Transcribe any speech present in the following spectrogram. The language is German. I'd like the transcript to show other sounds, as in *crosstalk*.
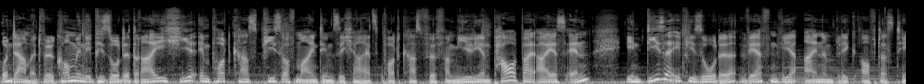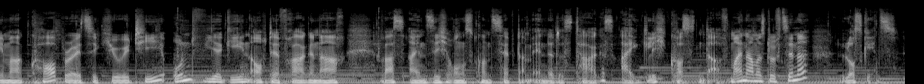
Und damit willkommen in Episode 3 hier im Podcast Peace of Mind, dem Sicherheitspodcast für Familien, powered by ISN. In dieser Episode werfen wir einen Blick auf das Thema Corporate Security und wir gehen auch der Frage nach, was ein Sicherungskonzept am Ende des Tages eigentlich kosten darf. Mein Name ist Dulf Zinne, los geht's.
